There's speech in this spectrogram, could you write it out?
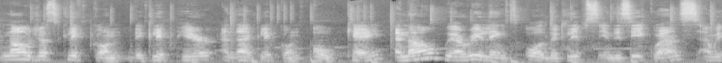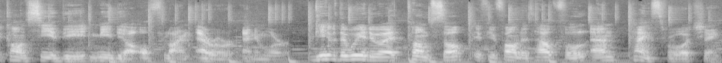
Now just click on the clip here and then click on OK. And now we are relinked all the clips in the sequence and we can't see the media offline error anymore. Give the video a thumbs up if you found it helpful and thanks for watching.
